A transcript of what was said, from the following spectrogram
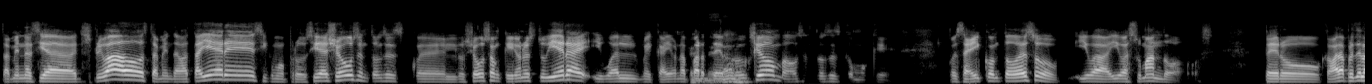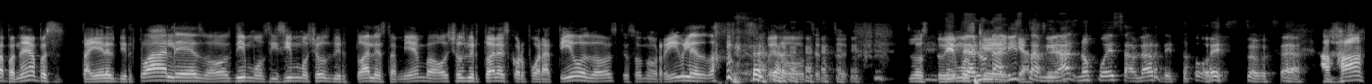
también hacía eventos privados, también daba talleres y como producía shows, entonces los shows, aunque yo no estuviera, igual me caía una parte de producción, vamos, entonces como que, pues ahí con todo eso iba, iba sumando. Vamos pero acababa de la pandemia, pues talleres virtuales, vamos, dimos, hicimos shows virtuales también, vamos, shows virtuales corporativos, vamos, que son horribles, ¿vamos? pero los tuvimos te dan una lista, mira, no puedes hablar de todo esto, o sea. Ajá,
